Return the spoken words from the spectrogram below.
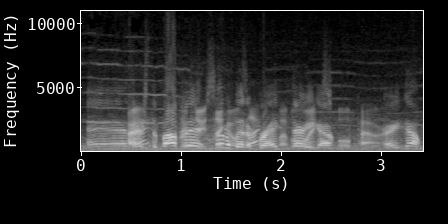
And there's Alright, the buffet. reduce A little bit of break. There you go. Full power. There you go.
